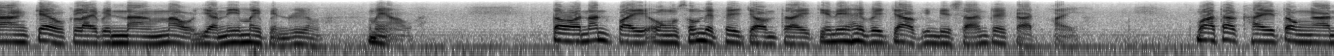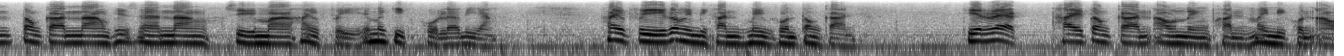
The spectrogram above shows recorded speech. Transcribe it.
นางแก้วกลายเป็นนางเน่าอย่างนี้ไม่เป็นเรื่องไม่เอาตอนนั้นไปองค์สมเด็จพระจอมไตรจึงได้ให้พระเจ้าพิมพิสารประกาศใหม่ว่าถ้าใครต้องงานต้องการนางพิสนางสีมาให้ฟรีเมื่อกี้พูดแล้วนี่ยังให้ฟรีก็ไม่มีคันไม่มีคนต้องการ ที่แรกไทยต้องการเอาหนึ่งพันไม่มีคนเอา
